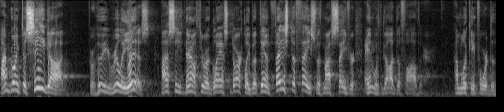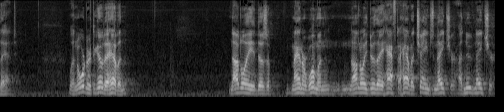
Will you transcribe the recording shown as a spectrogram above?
I'm going to see God for who He really is. I see now through a glass darkly, but then face to face with my Savior and with God the Father. I'm looking forward to that. Well, in order to go to heaven, not only does a man or woman, not only do they have to have a changed nature, a new nature,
